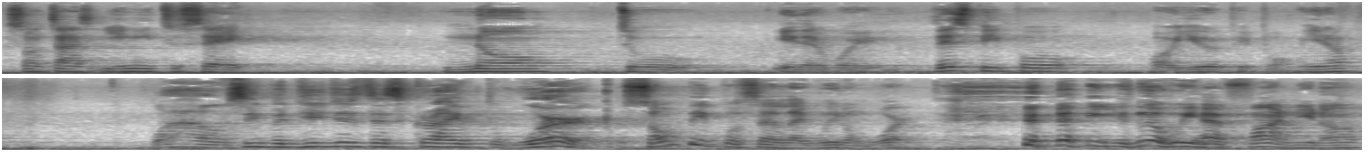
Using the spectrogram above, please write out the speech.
Sometimes you need to say no to either way these people or your people, you know? Wow, see, but you just described work. Some people say like we don't work. you know, we have fun, you know?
